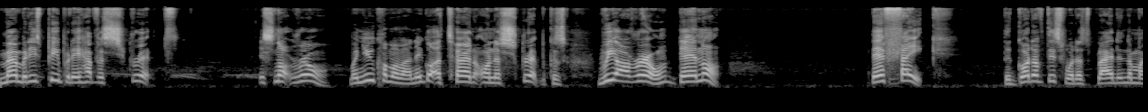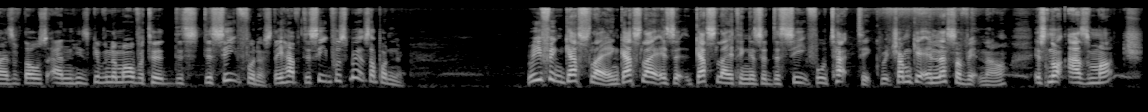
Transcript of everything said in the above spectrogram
Remember, these people they have a script. It's not real. When you come around, they got to turn on a script because we are real, they're not. They're fake. The God of this world has blinded the minds of those, and He's given them over to this deceitfulness. They have deceitful spirits upon them. What do you think gaslighting? Gaslight is a, gaslighting is a deceitful tactic, which I'm getting less of it now. It's not as much,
